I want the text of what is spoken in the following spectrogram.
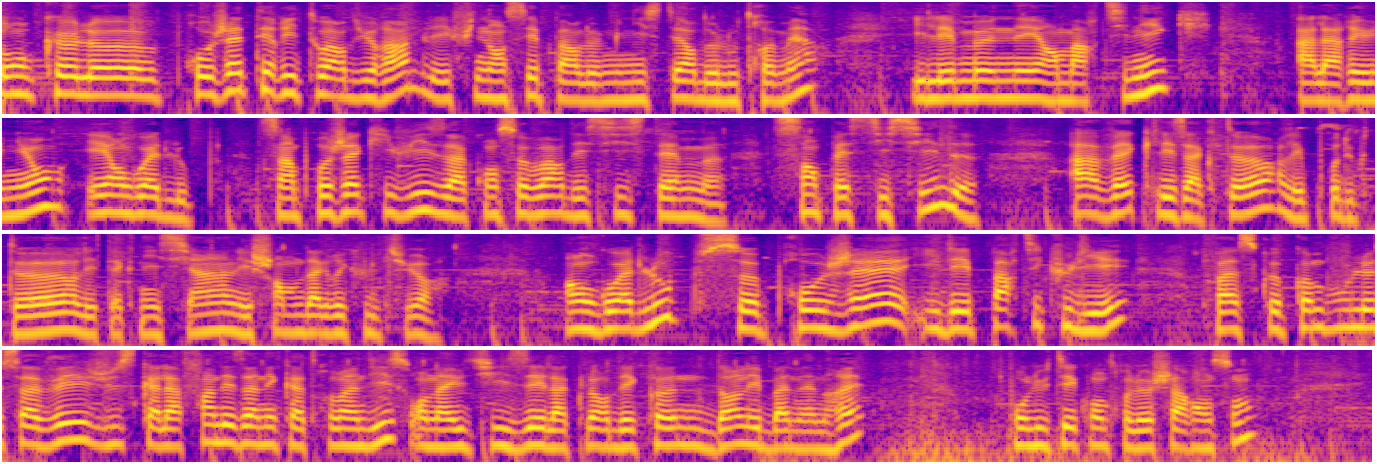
Donc le projet Territoire durable est financé par le ministère de l'Outre-mer. Il est mené en Martinique, à La Réunion et en Guadeloupe. C'est un projet qui vise à concevoir des systèmes sans pesticides avec les acteurs, les producteurs, les techniciens, les chambres d'agriculture. En Guadeloupe, ce projet est particulier parce que comme vous le savez, jusqu'à la fin des années 90, on a utilisé la chlordécone dans les bananeraies pour lutter contre le charançon.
